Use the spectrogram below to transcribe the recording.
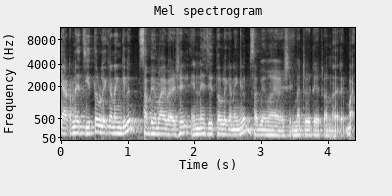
ചേട്ടനെ ചീത്ത വിളിക്കണമെങ്കിലും സഭ്യമായ ഭാഷയിൽ എന്നെ ചീത്ത വിളിക്കണമെങ്കിലും സഭ്യമായ ഭാഷയിൽ മറ്റൊരു വീഡിയോ ബൈ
